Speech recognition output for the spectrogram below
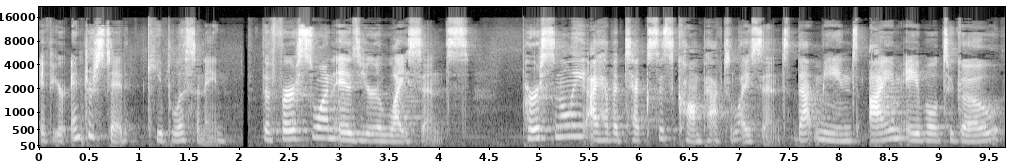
if you're interested, keep listening. The first one is your license. Personally, I have a Texas compact license. That means I am able to go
